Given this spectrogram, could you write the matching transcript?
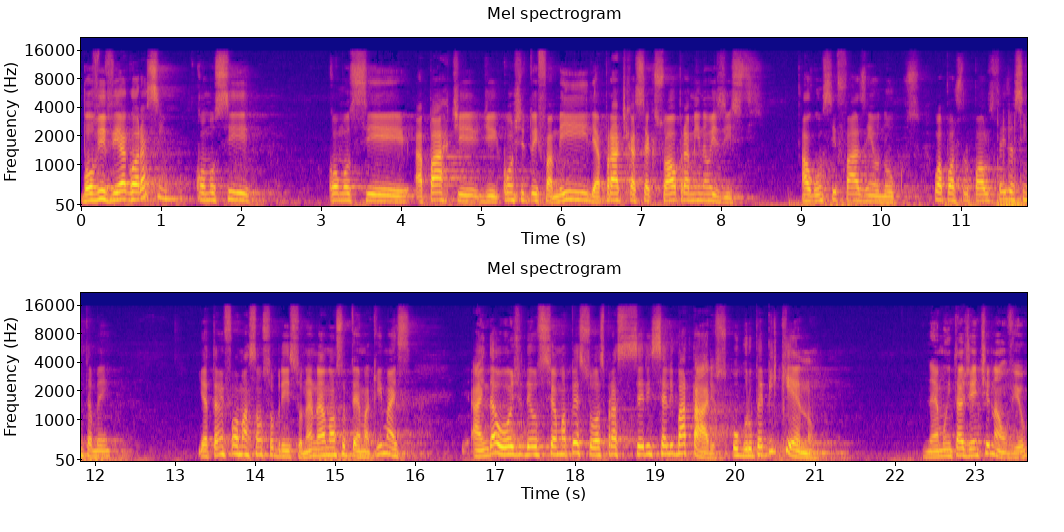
Vou viver agora assim, como se como se a parte de constituir família, prática sexual para mim não existe. Alguns se fazem eunucos. O apóstolo Paulo fez assim também. E até uma informação sobre isso, né? não é o nosso tema aqui, mas Ainda hoje Deus chama pessoas para serem celibatários. O grupo é pequeno. Não é muita gente não, viu?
